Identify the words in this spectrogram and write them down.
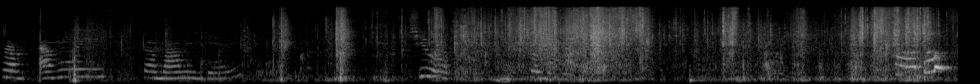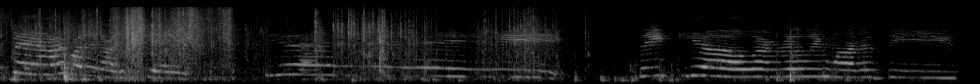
From Emily, from and daddy. Two of them. From Oh. I ice. Yay! Thank you. I really wanted these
